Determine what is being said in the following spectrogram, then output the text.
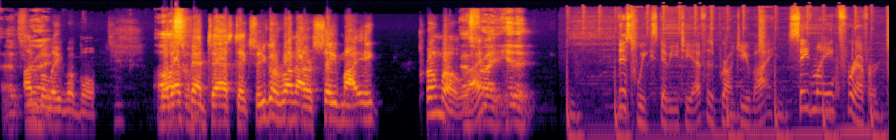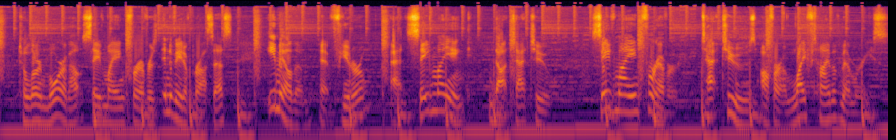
That's right. Unbelievable. Well, that's fantastic. So you're going to run our Save My Ink promo, That's right? right. Hit it. This week's WTF is brought to you by Save My Ink Forever. To learn more about Save My Ink Forever's innovative process, email them at funeral at savemyink.tattoo. Save My Ink Forever. Tattoos offer a lifetime of memories.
